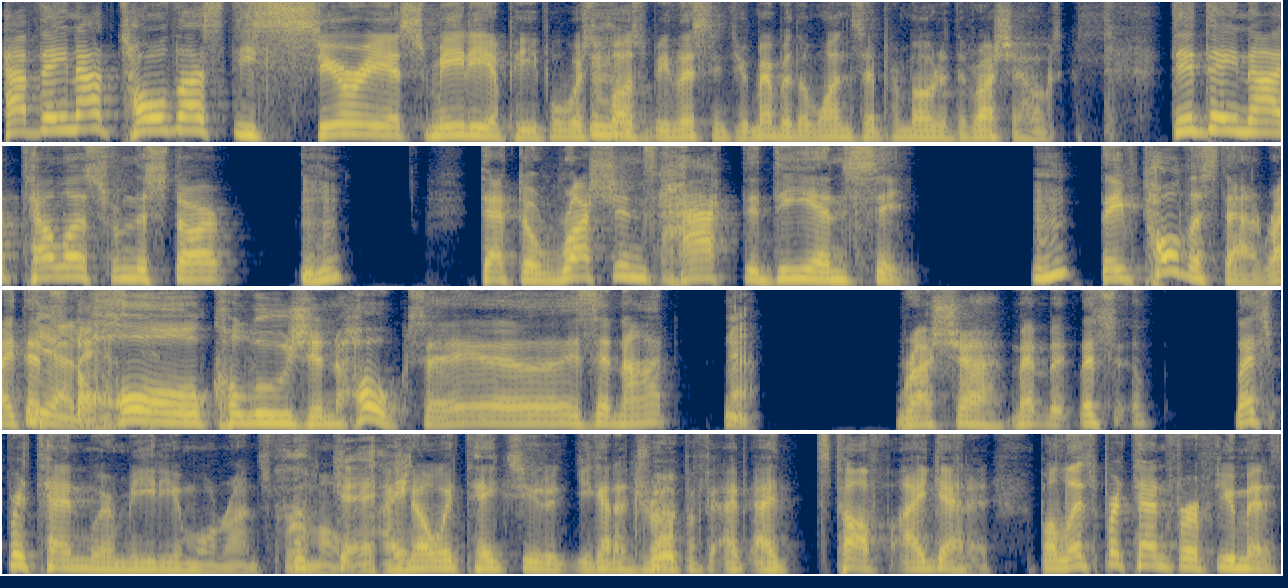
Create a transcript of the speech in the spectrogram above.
Have they not told us these serious media people we're mm-hmm. supposed to be listening to? Remember the ones that promoted the Russia hoax? Did they not tell us from the start mm-hmm. that the Russians hacked the DNC? Mm-hmm. They've told us that, right? That's yeah, the whole yeah. collusion hoax. Uh, is it not? Yeah. Russia. Let's let's pretend we're media morons for a moment. Okay. I know it takes you to you got to drop. A, I, I, it's tough. I get it, but let's pretend for a few minutes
